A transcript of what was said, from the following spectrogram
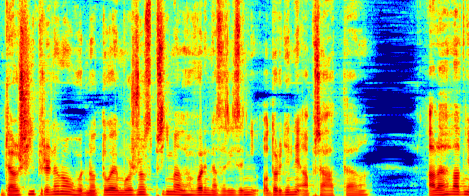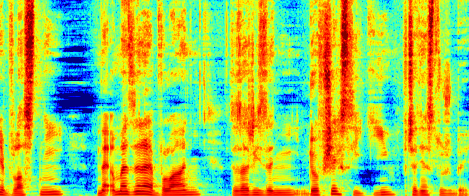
Další přidanou hodnotou je možnost přijímat hovory na zařízení od rodiny a přátel, ale hlavně vlastní, neomezené volání ze zařízení do všech sítí, včetně služby.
